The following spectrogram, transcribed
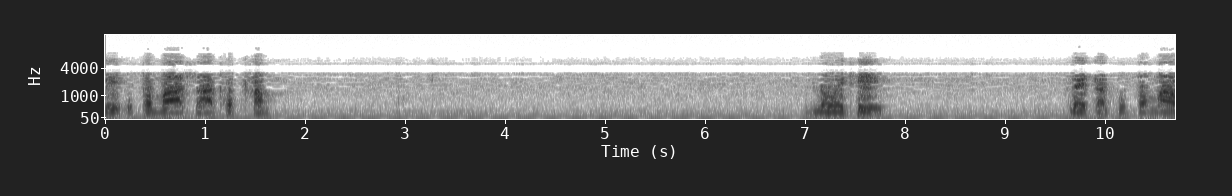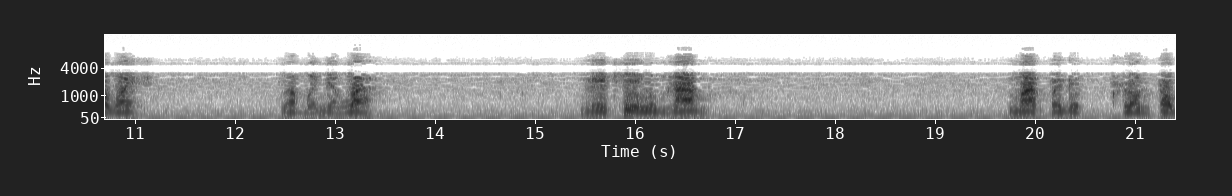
มีอุปมาสาทกธรรม โดยที่ได้ตัดอุปมาไว้ ว่าเหมือนอย่างว่า มีที่ลุ่มน้ำมากไปด้วยโคลนตม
